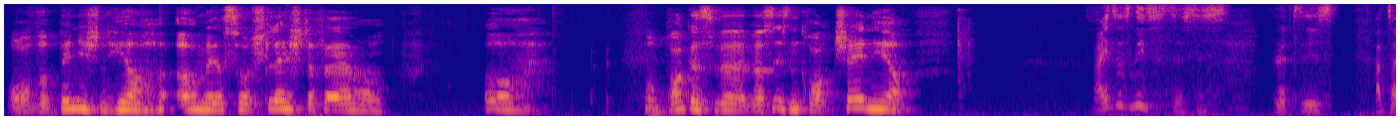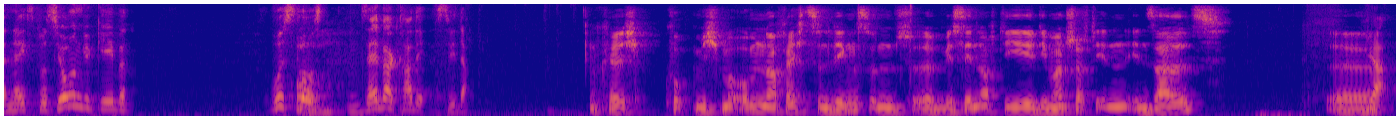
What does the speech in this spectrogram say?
Oh, oh, wo bin ich denn hier? Oh, mir ist so schlecht auf einmal. Oh. Oh, Brockes, wa- was ist denn gerade geschehen hier? Ich weiß es nicht. Das ist plötzlich hat es eine Explosion gegeben. Bewusstlos. Oh. Und selber gerade erst wieder. Okay, ich gucke mich mal um nach rechts und links und äh, wir sehen auch die, die Mannschaft in, in Salz. Äh, Ja,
